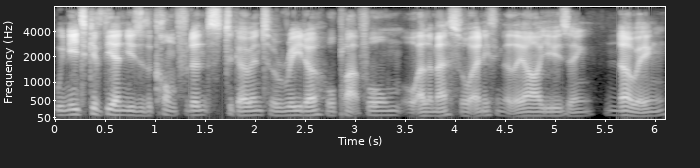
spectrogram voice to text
we need to give the end user the confidence to go into a reader or platform or LMS or anything that they are using, knowing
